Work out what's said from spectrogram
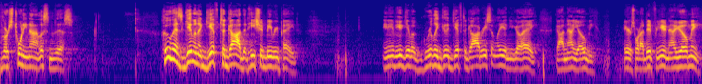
verse 29. Listen to this. Who has given a gift to God that he should be repaid? Any of you give a really good gift to God recently and you go, hey, God, now you owe me. Here's what I did for you, now you owe me.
